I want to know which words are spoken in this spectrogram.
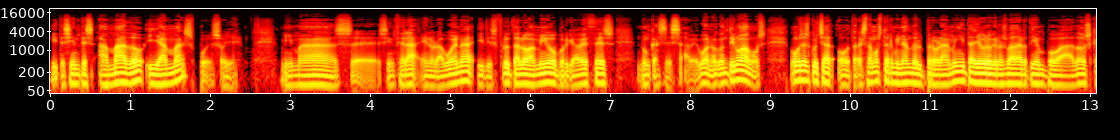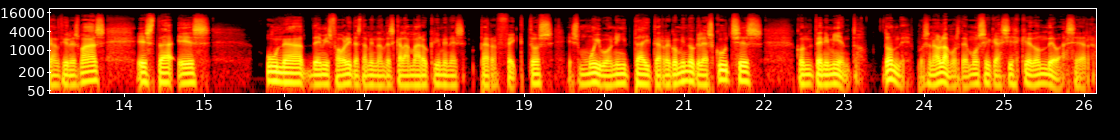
y te sientes amado y amas, pues oye, mi más eh, sincera enhorabuena y disfrútalo, amigo, porque a veces nunca se sabe. Bueno, continuamos. Vamos a escuchar otra. Estamos terminando el programita. Yo creo que nos va a dar tiempo a dos canciones más. Esta es una de mis favoritas también de Andrés Calamaro, Crímenes Perfectos. Es muy bonita y te recomiendo que la escuches con detenimiento. ¿Dónde? Pues en Hablamos de Música, si es que ¿dónde va a ser?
